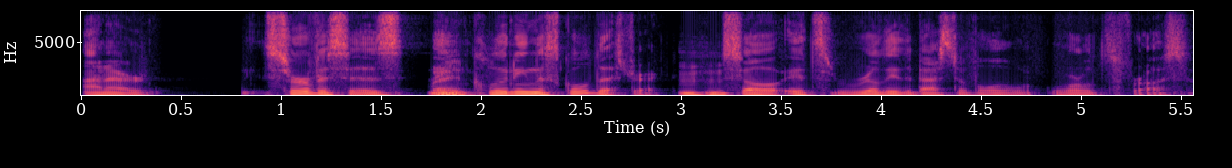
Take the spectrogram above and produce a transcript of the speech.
on our services, Right. including the school district. Mhm. So it's really the best of all worlds for us.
